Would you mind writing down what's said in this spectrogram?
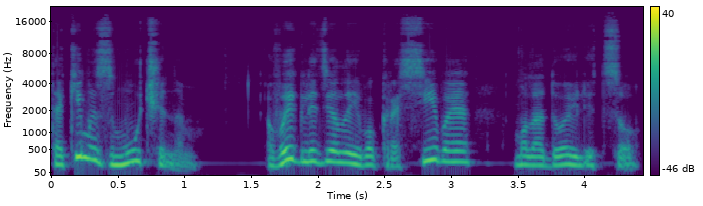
Таким измученным выглядело его красивое молодое лицо.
